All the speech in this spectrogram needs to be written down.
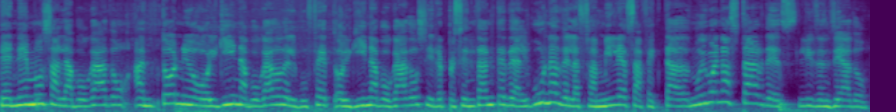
Tenemos al abogado Antonio Holguín, abogado del bufet Holguín Abogados y representante de alguna de las familias afectadas. Muy buenas tardes, licenciado.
